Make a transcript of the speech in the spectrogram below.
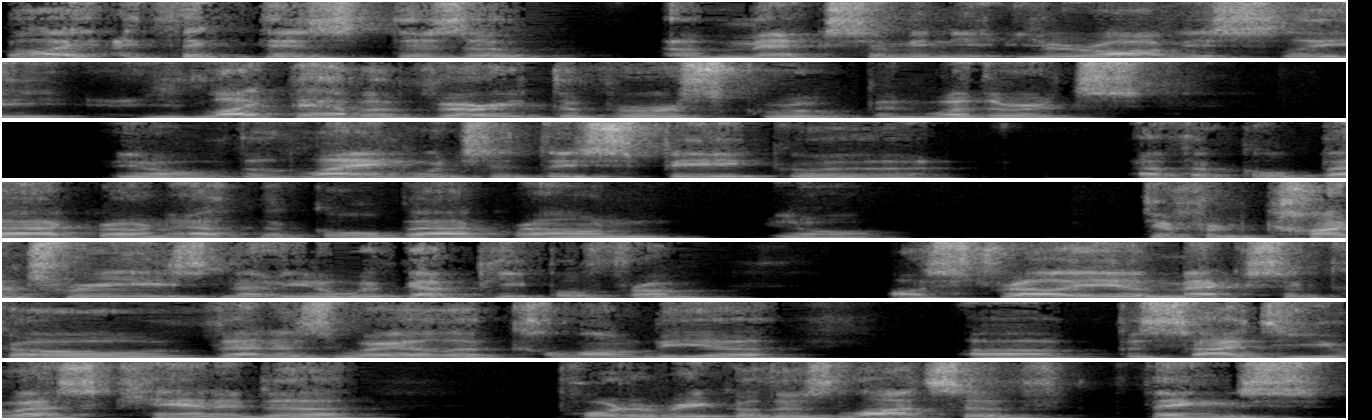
well i, I think there's there's a, a mix i mean you're obviously you'd like to have a very diverse group and whether it's you know the language that they speak or the ethical background ethnical background you know different countries you know we've got people from Australia, Mexico, Venezuela, Colombia, uh, besides the US, Canada, Puerto Rico. There's lots of things,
